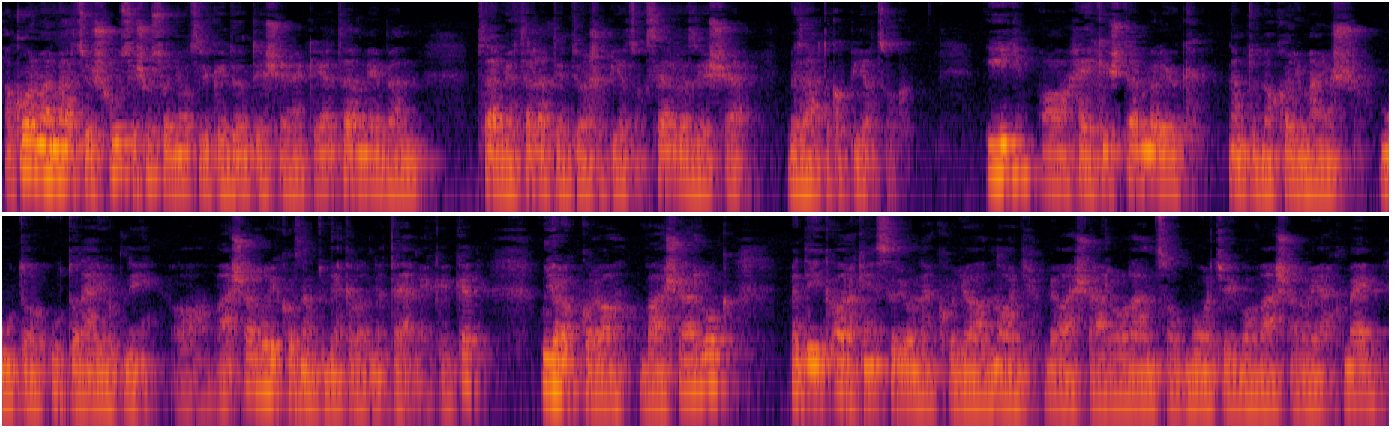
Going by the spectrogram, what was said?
A kormány március 20 és 28-ai döntésének értelmében Szerbia területén tilos a piacok szervezése, bezártak a piacok. Így a helyi kistermelők nem tudnak hagyományos úton eljutni a vásárlóikhoz, nem tudják eladni a termékeiket. Ugyanakkor a vásárlók pedig arra kényszerülnek, hogy a nagy bevásárló láncok boltjaiban vásárolják meg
